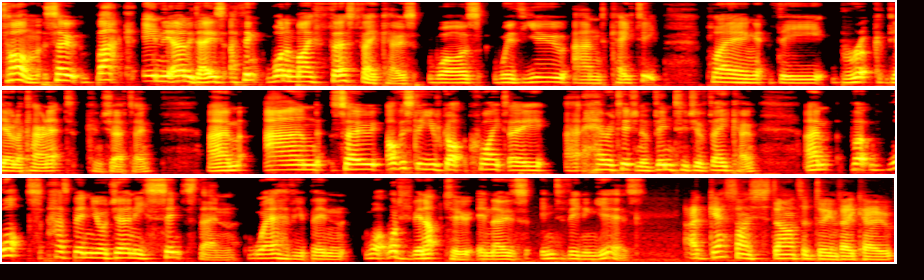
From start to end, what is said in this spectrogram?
Tom, so back in the early days, I think one of my first Vacos was with you and Katie playing the Bruch Viola Clarinet Concerto. Um, and so obviously you've got quite a, a heritage and a vintage of Vaco. Um, but what has been your journey since then? Where have you been? What what have you been up to in those intervening years? I guess I started doing Vaco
